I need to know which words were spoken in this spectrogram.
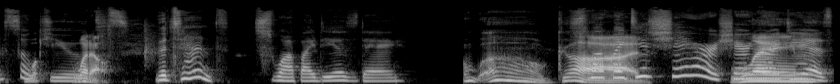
Mhm. so Wh- cute. What else? The 10th, Swap Ideas Day. Oh, God! Swap ideas, share, share Lame. your ideas.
